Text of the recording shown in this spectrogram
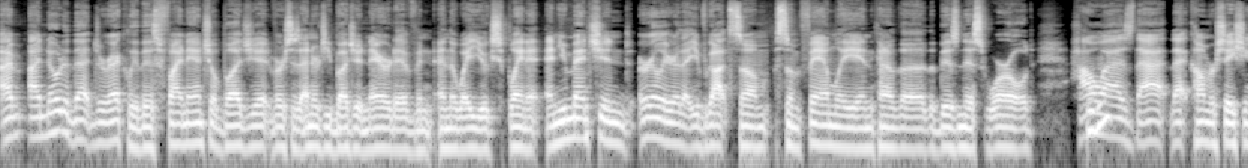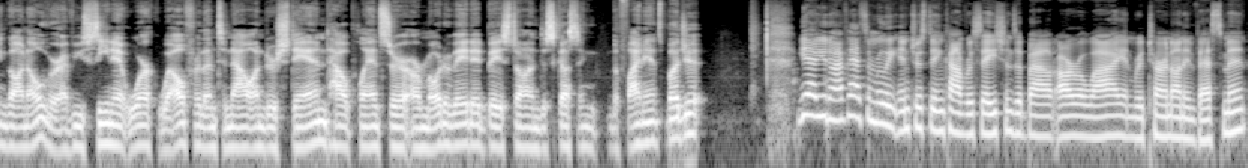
I, I, noted that directly this financial budget versus energy budget narrative and, and the way you explain it. And you mentioned earlier that you've got some some family in kind of the, the business world. How mm-hmm. has that that conversation gone over? Have you seen it work well for them to now understand how plants are, are motivated based on discussing the finance budget? Yeah, you know, I've had some really interesting conversations about ROI and return on investment.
